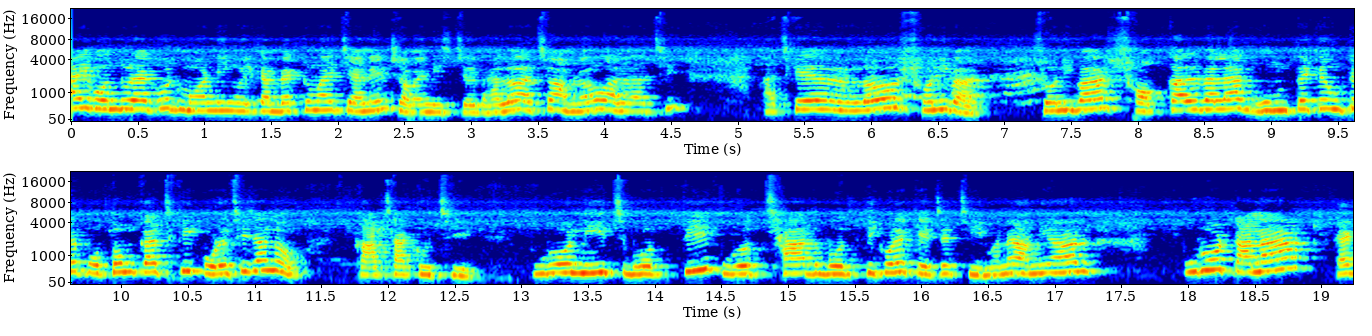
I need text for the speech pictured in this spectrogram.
হাই বন্ধুরা good morning welcome back to my channel. সবাই নিশ্চয়ই ভালো আছো? আমরাও ভালো আছি। আজকে হলো শনিবার। শনিবার সকালবেলা ঘুম থেকে উঠে প্রথম কাজ কি করেছি জানো? কাচাকুচি। পুরো নিচ ভর্তি পুরো ছাদ ভর্তি করে কেচেছি। মানে আমি আর পুরো টানা এক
